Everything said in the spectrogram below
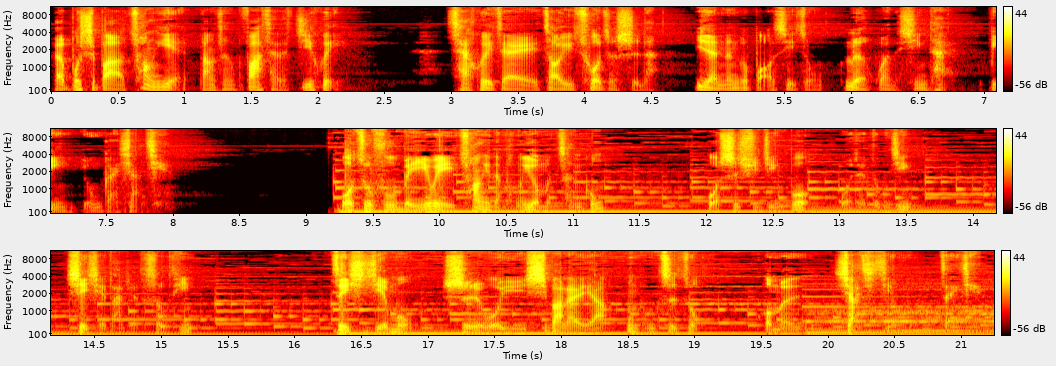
而不是把创业当成发财的机会，才会在遭遇挫折时呢，依然能够保持一种乐观的心态，并勇敢向前。我祝福每一位创业的朋友们成功。我是徐静波，我在东京，谢谢大家的收听。这期节目是我与喜马拉雅共同制作，我们下期节目再见。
